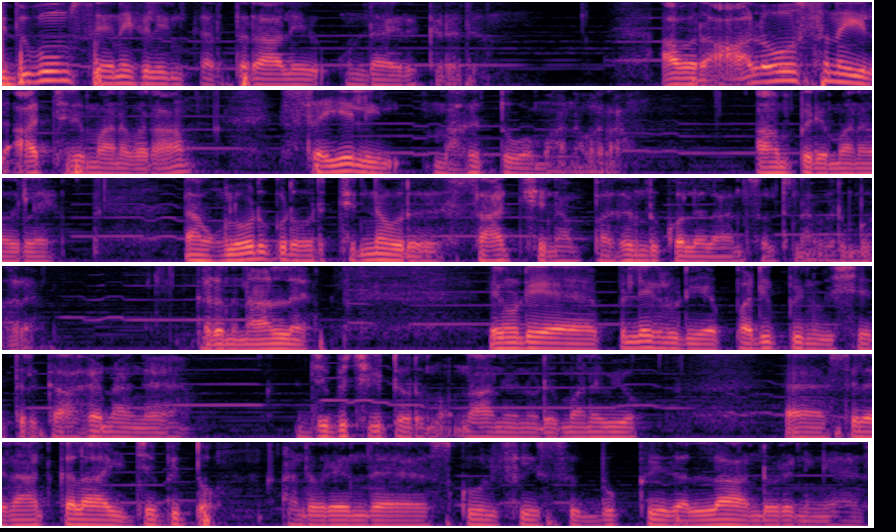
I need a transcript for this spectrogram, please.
இதுவும் சேனைகளின் கர்த்தராலே உண்டாயிருக்கிறது. அவர் ஆலோசனையில் ஆச்சரியமானவராம் செயலில் மகத்துவமானவராம். ஆம் பிரியமானவர்களே நான் உங்களோடு கூட ஒரு சின்ன ஒரு சாட்சியை நான் பகிர்ந்து கொள்ளலாம்னு சொல்லிட்டு நான் விரும்புகிறேன். கடந்த நாளில் என்னுடைய பிள்ளைகளுடைய படிப்பின் விஷயத்திற்காக நாங்கள் ஜெபிச்சுக்கிட்டு இருந்தோம். நான் என்னுடைய மனைவியும் சில நாட்களாக ஜெபித்தோம். ஆண்டவரே இந்த ஸ்கூல் ஃபீஸு புக்கு இதெல்லாம் ஆண்டவரை நீங்கள்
